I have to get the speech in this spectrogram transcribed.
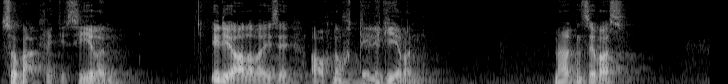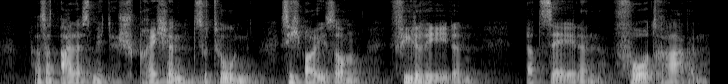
sogar kritisieren, idealerweise auch noch delegieren. Merken Sie was? Das hat alles mit Sprechen zu tun, sich äußern, viel reden, erzählen, vortragen.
